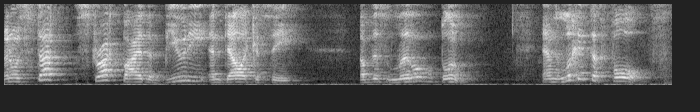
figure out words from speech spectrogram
And I was stuck, struck by the beauty and delicacy of this little bloom. And look at the folds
